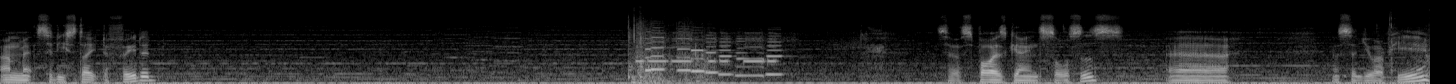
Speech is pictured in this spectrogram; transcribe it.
Unmet city state defeated. So spies gain sources. Uh, I'll send you up here.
